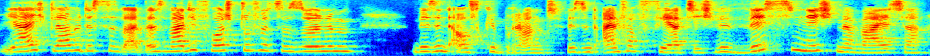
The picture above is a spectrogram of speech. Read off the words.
ja, ich glaube, das war, das war die Vorstufe zu so einem, wir sind ausgebrannt, wir sind einfach fertig, wir wissen nicht mehr weiter.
